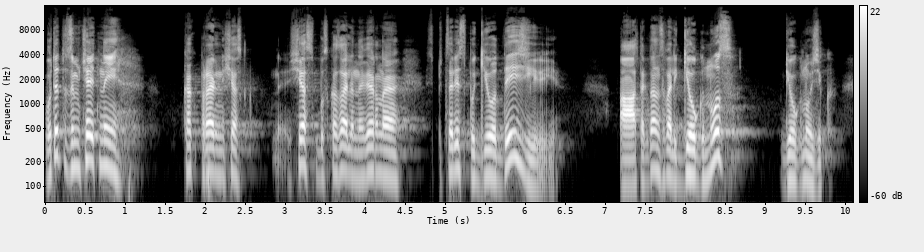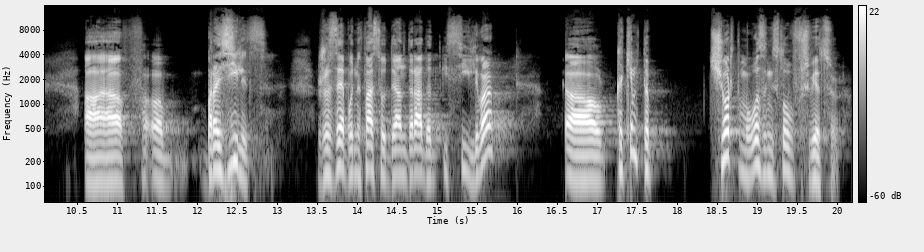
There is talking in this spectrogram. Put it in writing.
Вот это замечательный, как правильно сейчас, сейчас бы сказали, наверное, специалист по геодезии, а тогда называли геогноз, геогнозик, а, а, бразилец Жозе Бонифасио де Андрада и Сильва, каким-то чертом его занесло в Швецию –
